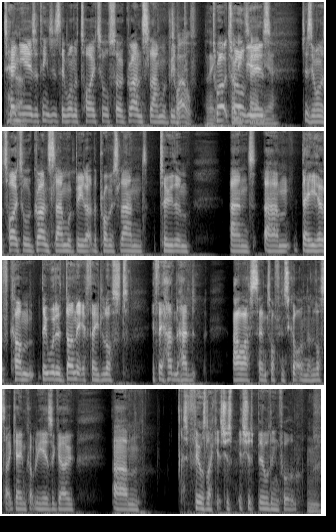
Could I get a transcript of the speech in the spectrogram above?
ten Yeah. years, I think, since they won a title. So a Grand Slam would be the- 12, I think. 12, 12 years yeah. since they won a title. Grand Slam would be like the promised land to them, and um, they have come. They would have done it if they'd lost, if they hadn't had Haouas sent off in Scotland and lost that game a couple of years ago. Um, it feels like it's just it's just building for them.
